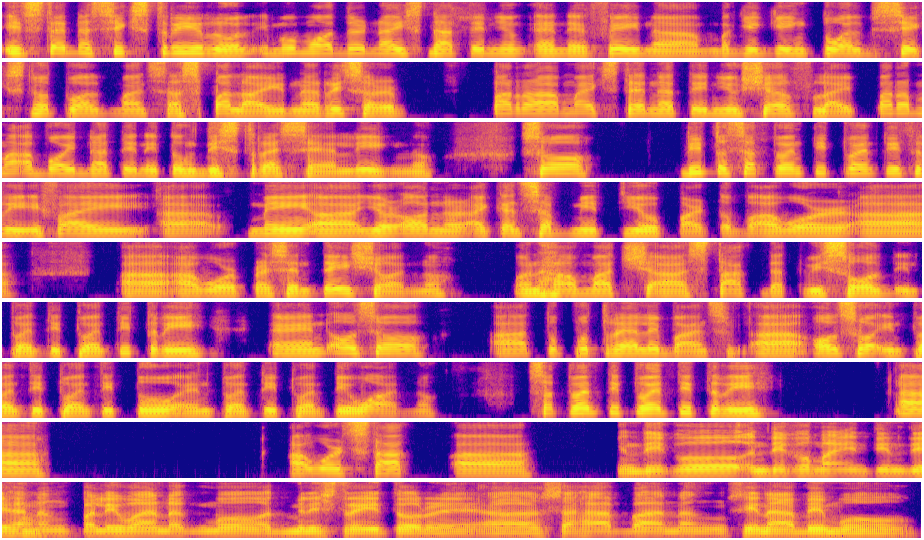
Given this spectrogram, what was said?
instead na 6-3 rule, imo-modernize natin yung NFA na magiging 12-6, no 12 months as palay na reserve para ma-extend natin yung shelf life para ma-avoid natin itong distress selling no? So dito sa 2023 if I uh, may uh, your honor I can submit you part of our uh, uh, our presentation no? On how much uh, stock that we sold in 2023 and also uh, to put relevance uh, also in 2022 and 2021 no? Sa 2023 uh, our stock uh, Hindi ko hindi ko maintindihan Oh. ang paliwanag mo, administrator eh. Ah, sa haba ng sinabi mo,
